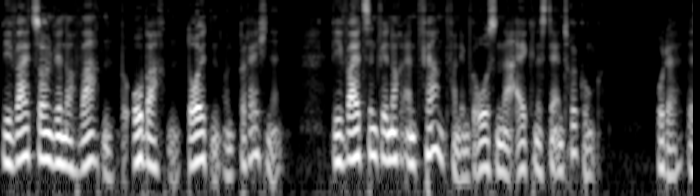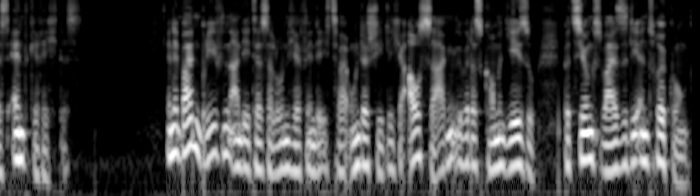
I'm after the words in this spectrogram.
Wie weit sollen wir noch warten, beobachten, deuten und berechnen? Wie weit sind wir noch entfernt von dem großen Ereignis der Entrückung oder des Endgerichtes? In den beiden Briefen an die Thessalonicher finde ich zwei unterschiedliche Aussagen über das Kommen Jesu bzw. die Entrückung.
